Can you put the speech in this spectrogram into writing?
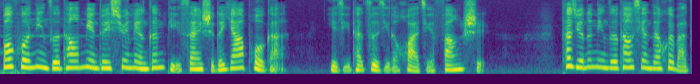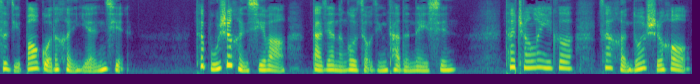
包括宁泽涛面对训练跟比赛时的压迫感，以及他自己的化解方式。他觉得宁泽涛现在会把自己包裹得很严谨，他不是很希望大家能够走进他的内心，他成了一个在很多时候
